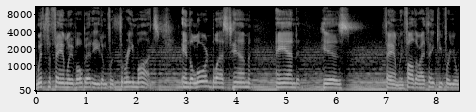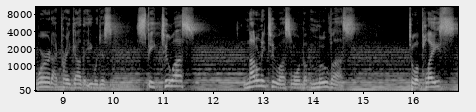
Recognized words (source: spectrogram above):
with the family of Obed Edom for three months. And the Lord blessed him and his family. Father, I thank you for your word. I pray, God, that you would just speak to us, not only to us, Lord, but move us to a place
